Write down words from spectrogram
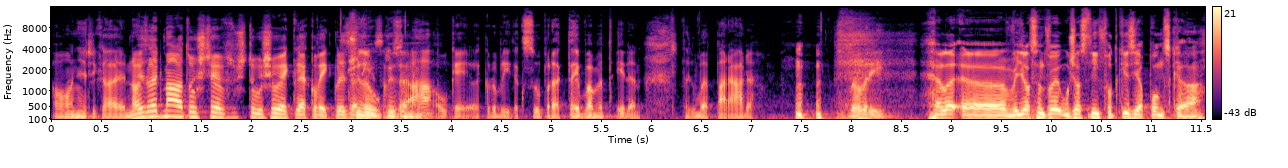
A oni říkali, no i s lidma, ale to už, je, už to už je jako vyklizený. Aha, OK, jako dobrý, tak super, tak tady máme týden. Tak bude paráda. Dobrý. Hele, uh, viděl jsem tvoje úžasné fotky z Japonska,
